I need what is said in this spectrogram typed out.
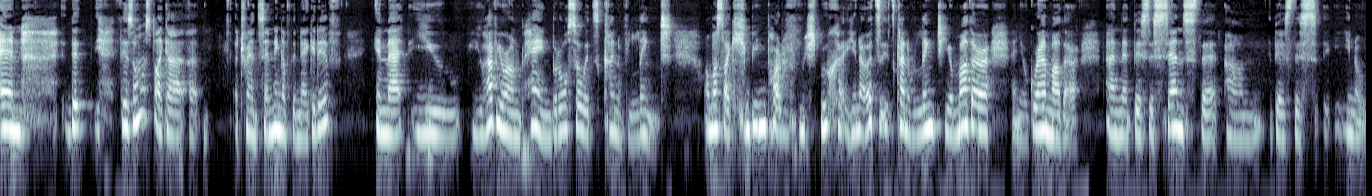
and that there's almost like a, a, a transcending of the negative in that you you have your own pain but also it's kind of linked almost like being part of mishpucha. You know, it's it's kind of linked to your mother and your grandmother, and that there's this sense that um, there's this, you know,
